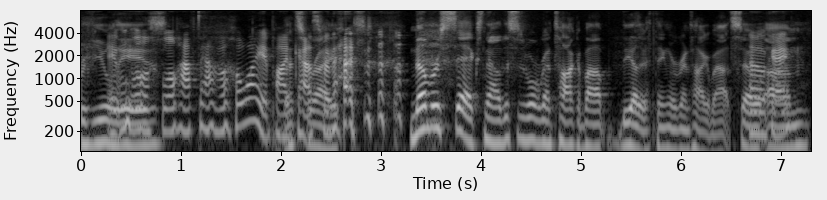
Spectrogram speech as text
review It- these. we'll, we'll have to have a Hawaii podcast right. for that. Number six. Now, this is where we're going to talk about the other thing we're going to talk about. So, Okay. um,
